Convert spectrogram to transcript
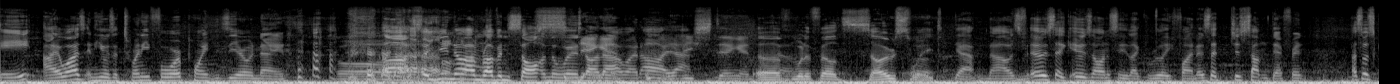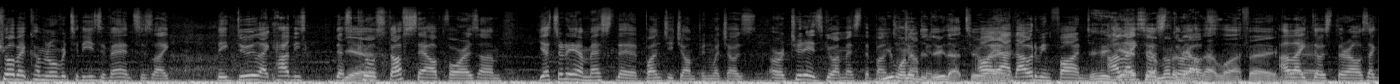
eight. I was, and he was a twenty four point zero nine. oh, so you know I'm rubbing salt in the wind on that Stinging. one. Oh yeah. He's stinging. uh, would have felt so sweet. Yeah, no, it was, it was like it was honestly like really fun. It was like, just something different. That's what's cool about coming over to these events is like they do like have these this Yeah. cool stuff set up for us. Um, yesterday I missed the bungee jumping, which I was, or two days ago I missed the bungee jump. You wanted to jumping. do that too, Oh eh? yeah, that would have been fun. Dude, I yeah, like see, those I'm not thrills. about that life, eh? I like Yeah. those thrills. Like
